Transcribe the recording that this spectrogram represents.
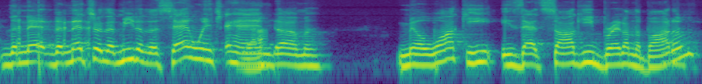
the net the nets are the meat of the sandwich, and um Milwaukee is that soggy bread on the bottom.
